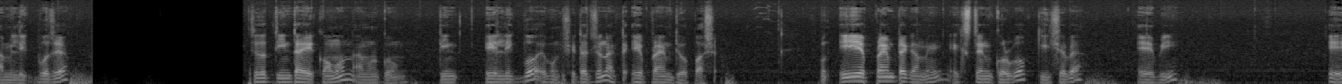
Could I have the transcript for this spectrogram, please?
আমি লিখব যে, যেহেতু তিনটা এ কমন আমার তিন এ লিখব এবং সেটার জন্য একটা এ প্রাইম দিব পাশে। এবং এই এ প্রাইমটাকে আমি এক্সটেন্ড করব কী হিসেবে? এ বি এ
